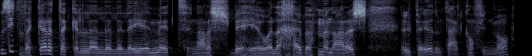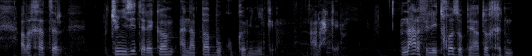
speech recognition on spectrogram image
وزيد ذكرتك الايامات نعرفش باهيه ولا خايبه ما نعرفش البيريود نتاع الكونفينمون على خاطر تونيزي تيليكوم انا با بوكو كومونيكي على حكايه نعرف اللي تخوا اوبيراتور خدموا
